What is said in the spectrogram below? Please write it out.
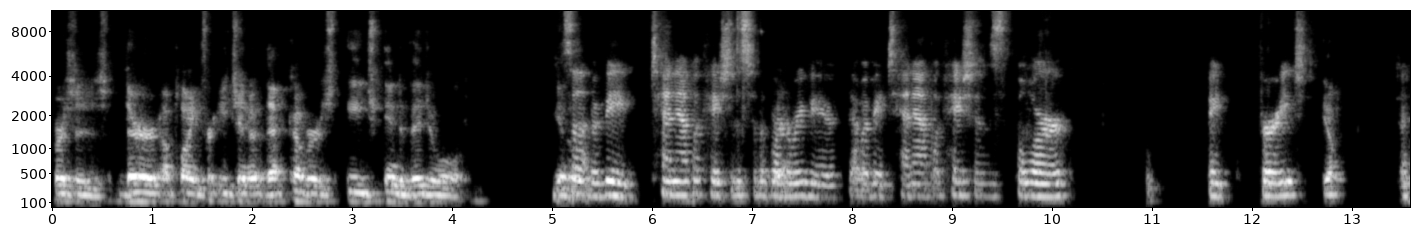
Versus they're applying for each, and that covers each individual. You so that would be ten applications to the Board of Review, that would be ten applications for. A, for each. Yep. a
